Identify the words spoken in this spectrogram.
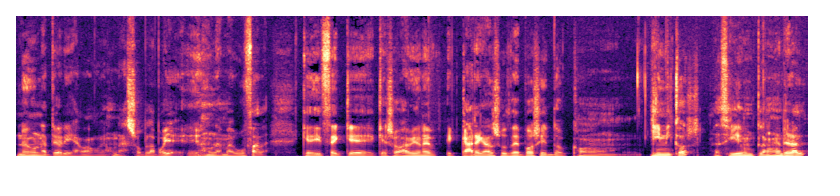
no es una teoría, vamos, es una soplapolla, es una magufada, que dice que, que esos aviones cargan sus depósitos con químicos, así en plan general,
